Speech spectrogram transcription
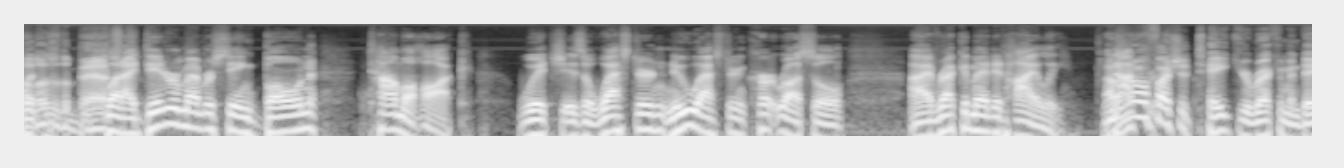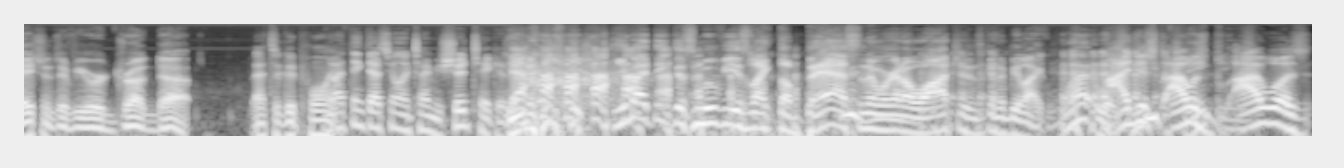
but, those are the best. But I did remember seeing Bone Tomahawk, which is a western, new western. Kurt Russell. I recommend it highly. I don't Not know for- if I should take your recommendations if you were drugged up. That's a good point. I think that's the only time you should take it. you might think this movie is like the best, and then we're gonna watch it. and It's gonna be like, what? was I just I was? I was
